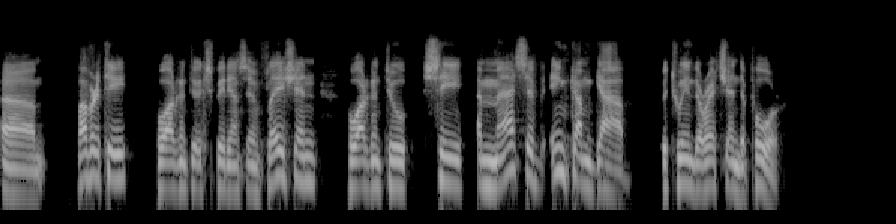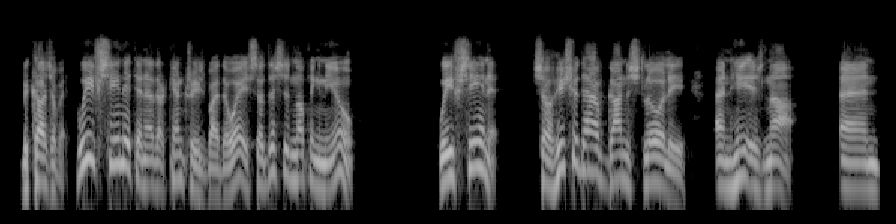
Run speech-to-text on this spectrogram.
um, poverty, who are going to experience inflation, who are going to see a massive income gap between the rich and the poor because of it. We've seen it in other countries, by the way, so this is nothing new. We've seen it. So he should have gone slowly, and he is not. And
